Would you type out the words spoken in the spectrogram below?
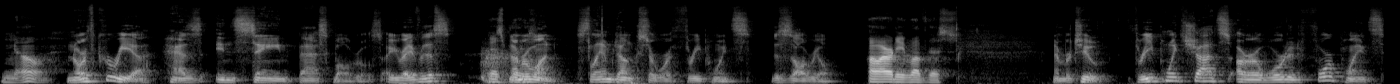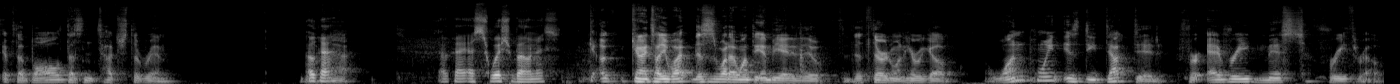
No. North Korea has insane basketball rules. Are you ready for this? Yes, Number please. one, slam dunks are worth three points. This is all real. Oh, I already love this. Number two, three point shots are awarded four points if the ball doesn't touch the rim. Okay. Yeah. Okay, a swish bonus. Uh, Can I tell you what? This is what I want the NBA to do. The third one. Here we go. One point is deducted for every missed free throw.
